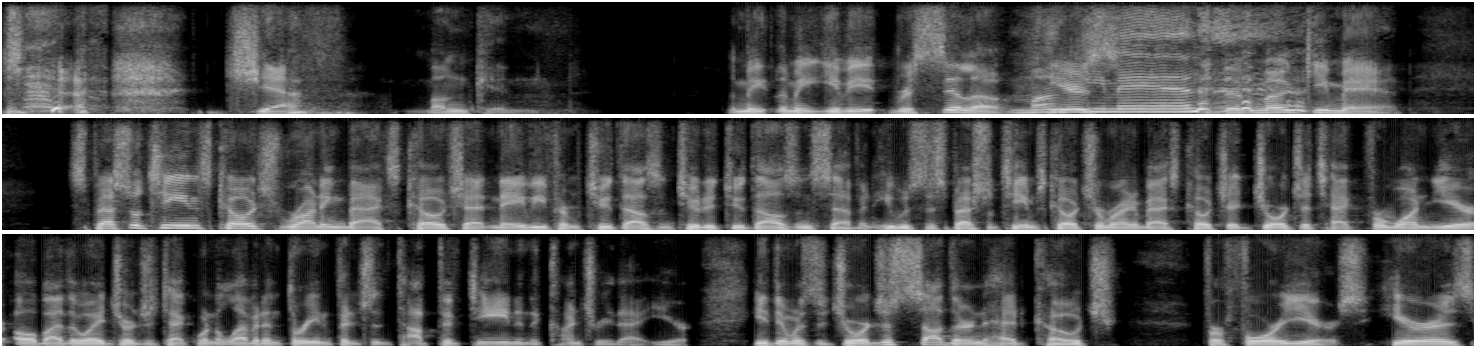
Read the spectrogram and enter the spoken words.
Jeff Monken. Let me let me give you Rosillo. Monkey Here's man. the monkey man. Special teams coach, running backs coach at Navy from 2002 to 2007. He was the special teams coach and running backs coach at Georgia Tech for one year. Oh, by the way, Georgia Tech went 11 and 3 and finished in the top 15 in the country that year. He then was the Georgia Southern head coach for four years. Here is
